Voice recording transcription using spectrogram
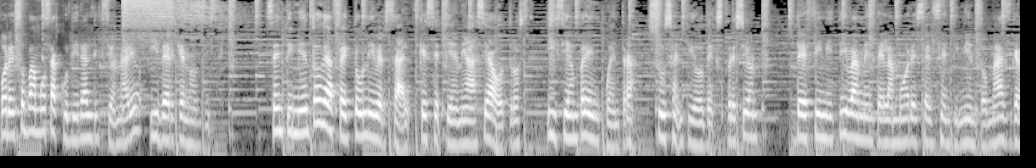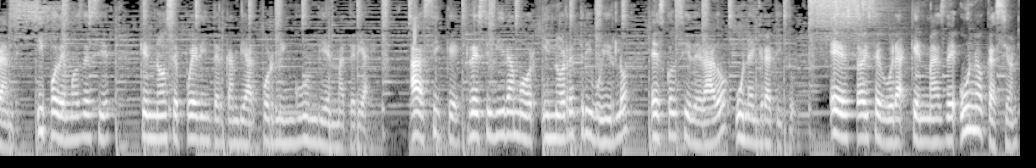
por eso vamos a acudir al diccionario y ver qué nos dice. Sentimiento de afecto universal que se tiene hacia otros y siempre encuentra su sentido de expresión. Definitivamente el amor es el sentimiento más grande y podemos decir que no se puede intercambiar por ningún bien material. Así que recibir amor y no retribuirlo es considerado una ingratitud. Estoy segura que en más de una ocasión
